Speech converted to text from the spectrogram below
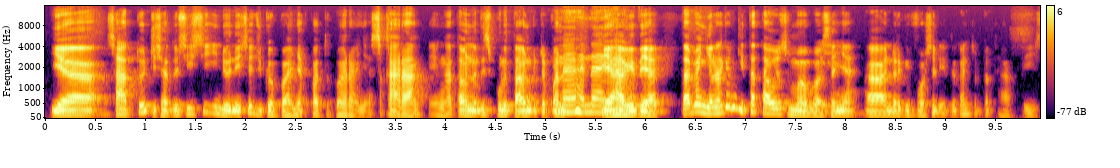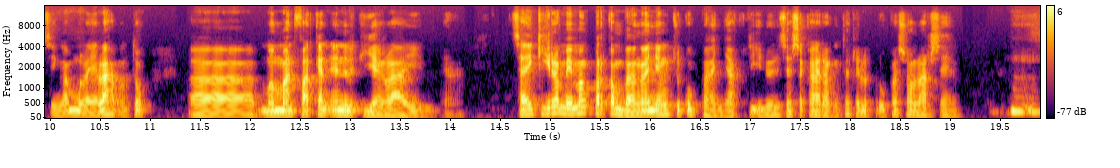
ya satu di satu sisi Indonesia juga banyak batu baranya sekarang ya nggak tahu nanti 10 tahun ke depan Nah, nah. ya iya. gitu ya tapi yang jelas kan kita tahu semua bahwasanya eh, energi fosil itu kan cepat habis sehingga mulailah untuk eh, memanfaatkan energi yang lain saya kira memang perkembangan yang cukup banyak di Indonesia sekarang itu adalah berupa solar cell Mm-mm.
